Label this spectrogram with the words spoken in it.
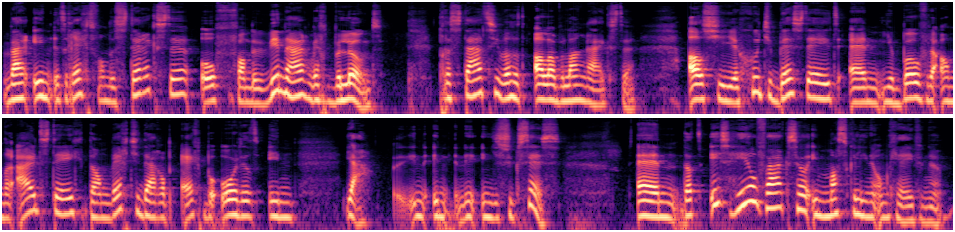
waarin het recht van de sterkste of van de winnaar werd beloond. Prestatie was het allerbelangrijkste. Als je je goed je best deed en je boven de ander uitsteeg, dan werd je daarop echt beoordeeld in, ja, in, in, in je succes. En dat is heel vaak zo in masculine omgevingen.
